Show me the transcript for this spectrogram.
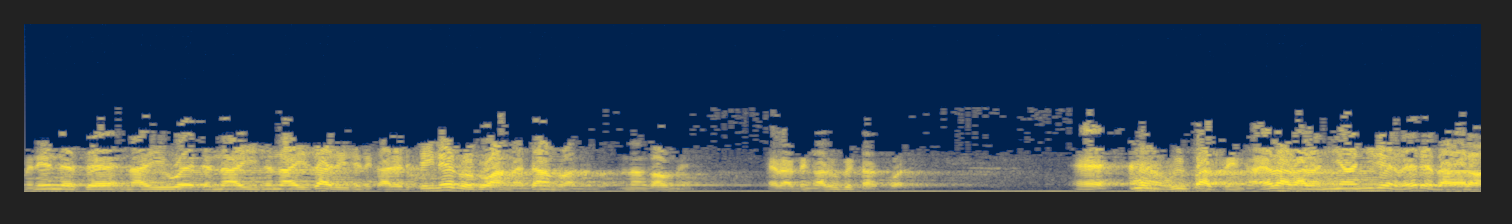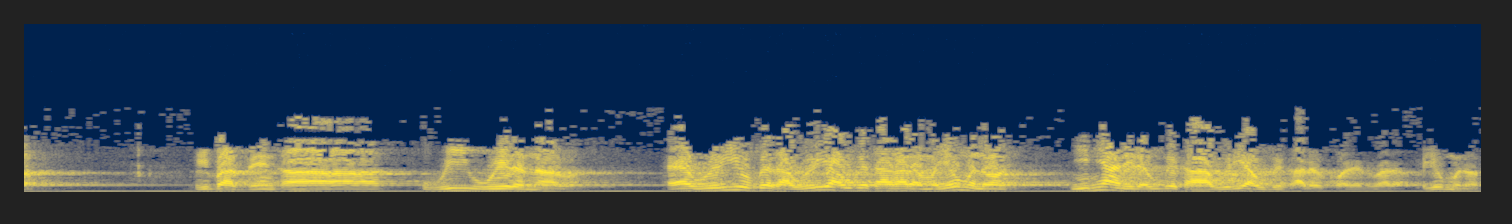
မိနစ်20နာရီဝက်တနာရီ2နာရီစသည်ဖြင့်ဒီခါလေးတစ်ချိန်တည်းကိုသွားမှာတန်းသွားတယ်လို့အနံကောင်းတယ်အဲ့ဒါသင်္ခါရုပ္ပကခေါ်တယ် အဲဝိပဿင်္ခါအဲ့ဒါကတော့ဉာဏ်ကြီးတဲ့ပဲတဲ့ဒါကတော့ဝိပဿင်္ခါဝိဝေဒနာတော့အဲဝိရိယဥပ္ပခဝိရိယဥပ္ပခကတော့မယုံမလွန်ညီမျှနေတဲ့ဥပ္ပခဝိရိယဥပ္ပခလို့ခေါ်တယ်သူကတော့မယုံမလွန်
